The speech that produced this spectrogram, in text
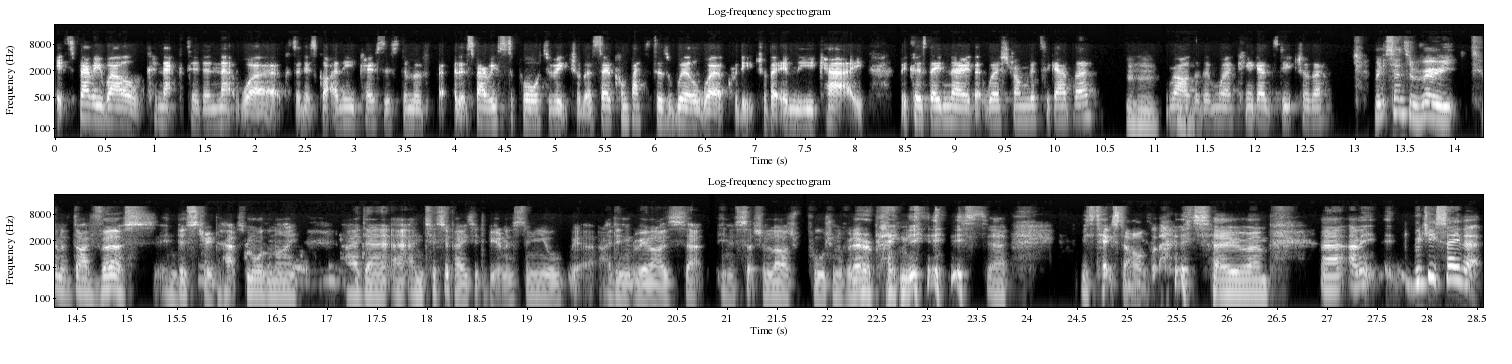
it's very well connected and networked, and it's got an ecosystem of that's very supportive of each other. So competitors will work with each other in the UK because they know that we're stronger together mm-hmm. rather mm-hmm. than working against each other. I mean, it sounds a very kind of diverse industry, perhaps more than I had uh, anticipated. To be honest, I mean, you I didn't realise that you know such a large portion of an aeroplane is uh, is textile. so, um, uh, I mean, would you say that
